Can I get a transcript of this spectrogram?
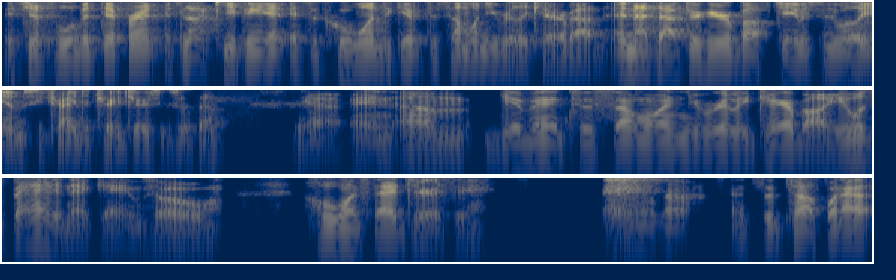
It's just a little bit different. It's not keeping it. It's a cool one to give to someone you really care about. And that's after he buff Jameson Williams, who tried to trade jerseys with him. Yeah, and um, giving it to someone you really care about. He was bad in that game, so who wants that jersey? I don't know. That's a tough one. I,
